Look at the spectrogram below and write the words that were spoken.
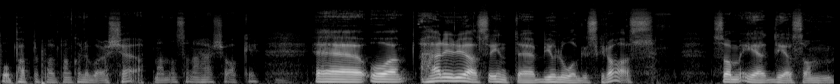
få papper på att man kunde vara köpman och sådana här saker. Eh, och här är det ju alltså inte biologisk ras som är det som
